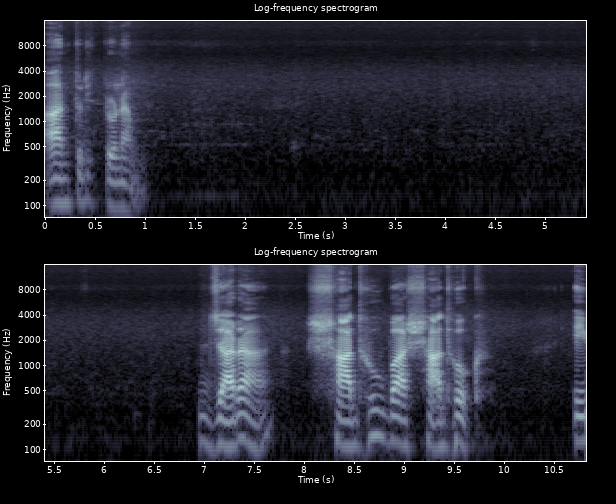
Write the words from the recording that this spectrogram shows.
আন্তরিক প্রণাম। যারা সাধু বা সাধক এই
